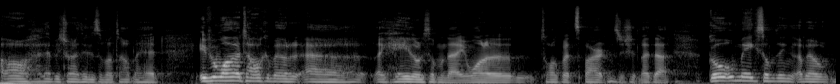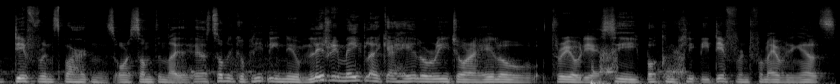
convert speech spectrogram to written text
oh, let me try to think of something on top of my head. If you want to talk about uh, like Halo or something like that, you want to talk about Spartans and shit like that, go make something about different Spartans or something like uh, something completely new. Literally make like a Halo Reach or a Halo 3 ODST, but completely different from everything else.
